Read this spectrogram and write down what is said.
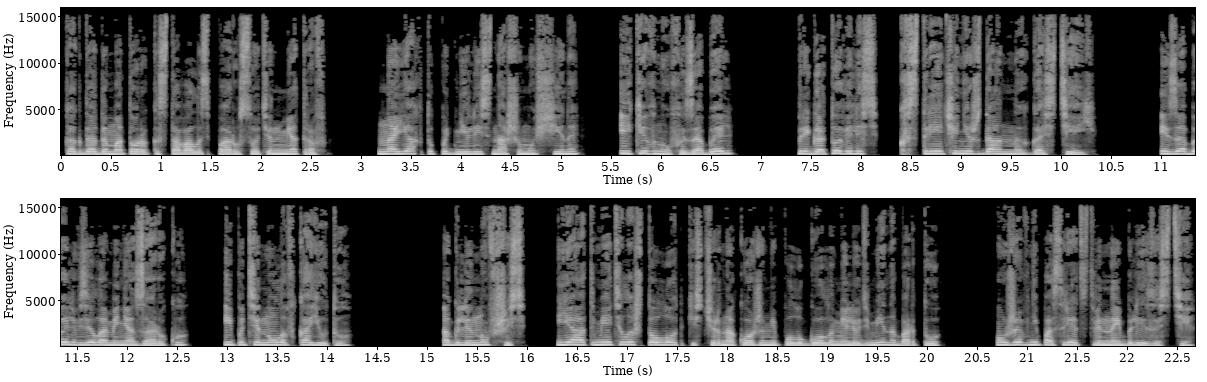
Когда до моторок оставалось пару сотен метров, на яхту поднялись наши мужчины и, кивнув Изабель, приготовились к встрече нежданных гостей. Изабель взяла меня за руку, и потянула в каюту. Оглянувшись, я отметила, что лодки с чернокожими полуголыми людьми на борту уже в непосредственной близости.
